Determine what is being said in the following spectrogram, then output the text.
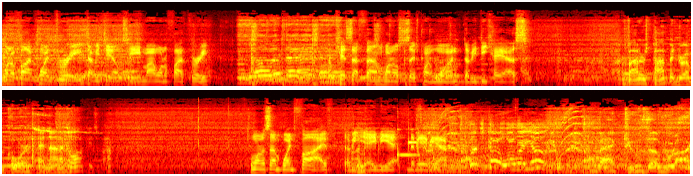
105.3 WJLT, my 105.3. Kiss FM 106.1 WDKS. Firefighters Pop and Drum Corps. At 9 o'clock, it's pop. 107.5 WABX. WABX. Let's go while we're young. Back to the rock.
